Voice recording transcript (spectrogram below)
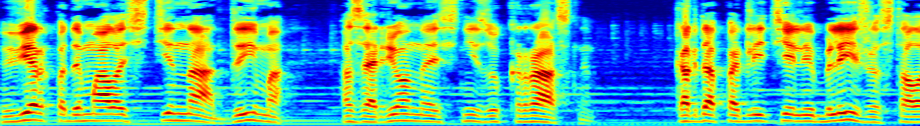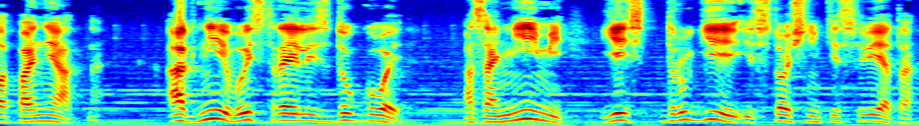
Вверх подымалась стена дыма, озаренная снизу красным. Когда подлетели ближе, стало понятно. Огни выстроились дугой, а за ними есть другие источники света,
